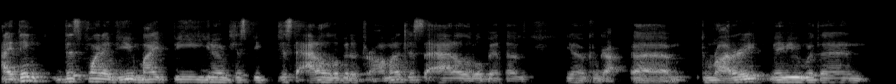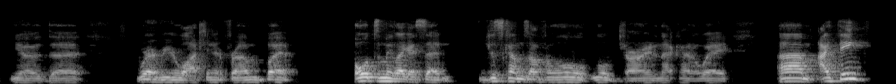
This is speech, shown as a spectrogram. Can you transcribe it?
I think this point of view might be, you know, just be just to add a little bit of drama, just to add a little bit of, you know, congr- um, camaraderie, maybe within, you know, the wherever you're watching it from. But ultimately, like I said, this comes off a little, little jarring in that kind of way. Um, I think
